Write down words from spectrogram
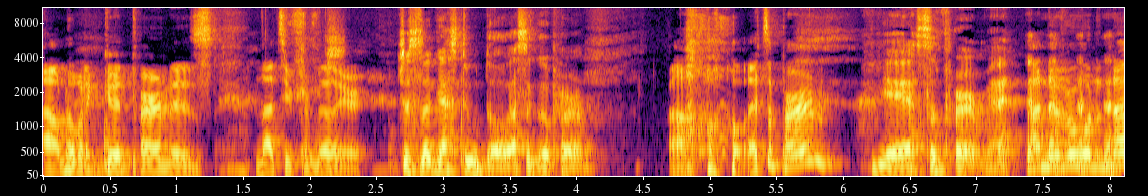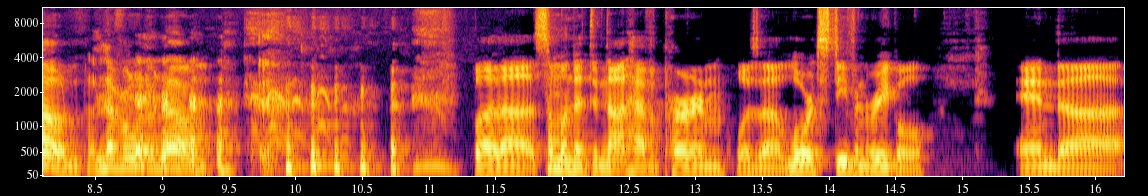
I don't know what a good perm is. I'm not too familiar. Just look at Snoop Dogg. That's a good perm. Oh, that's a perm? Yeah, it's a perm, man. I never would have known. I never would have known. but uh, someone that did not have a perm was uh, Lord Steven Regal. And uh,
